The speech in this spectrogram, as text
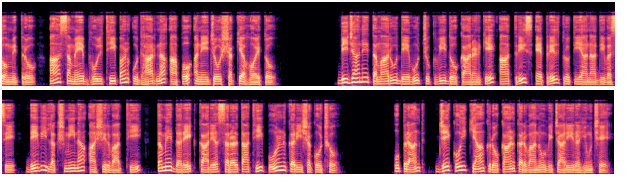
તો મિત્રો, આ સમયે ભૂલથી પણ ઉધાર ન આપો અને જો શક્ય હોય તો. બીજાને તમારું દેવું ચૂકવી દો કારણ કે આ ત્રીસ એપ્રિલ તૃતીયાના દિવસે દેવી લક્ષ્મીના આશીર્વાદથી તમે દરેક કાર્ય સરળતાથી પૂર્ણ કરી શકો છો. ઉપરાંત, જે કોઈ ક્યાંક રોકાણ કરવાનું વિચારી રહ્યું છે,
